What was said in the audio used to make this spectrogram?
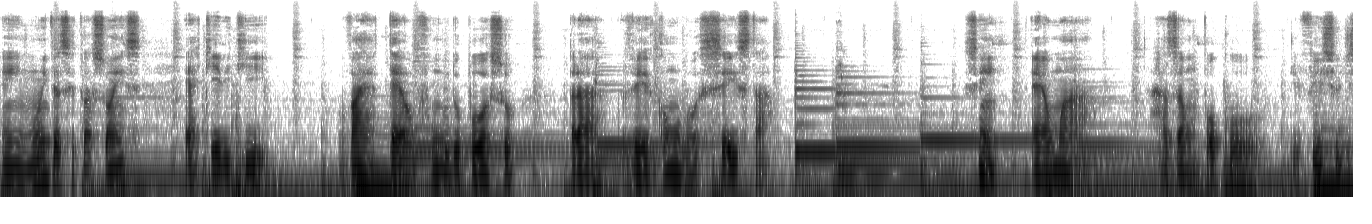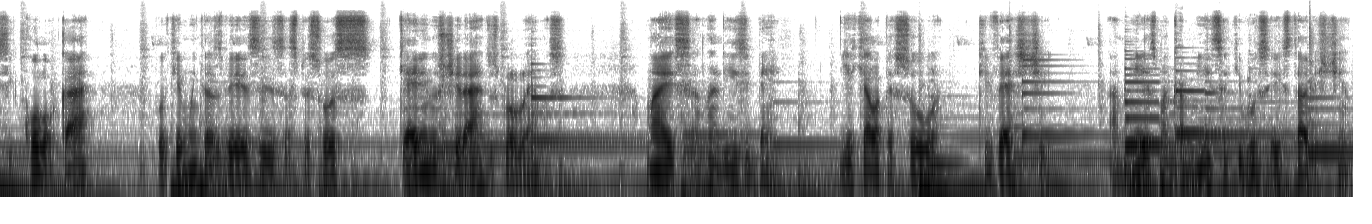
em muitas situações é aquele que vai até o fundo do poço para ver como você está. Sim, é uma razão um pouco difícil de se colocar, porque muitas vezes as pessoas querem nos tirar dos problemas. Mas analise bem. E aquela pessoa que veste a mesma camisa que você está vestindo,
